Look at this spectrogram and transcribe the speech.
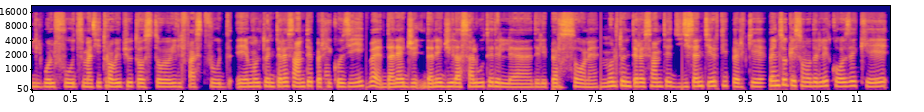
il Whole Foods ma ti trovi piuttosto il fast food. E è molto interessante perché così beh, danneggi, danneggi la salute delle, delle, persone. Molto interessante di, di sentirti perché penso che sono delle cose che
